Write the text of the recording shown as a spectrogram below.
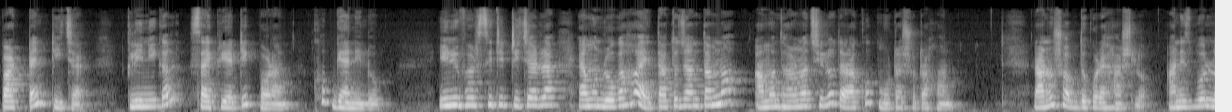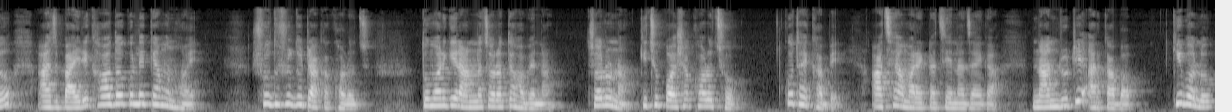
part time teacher, clinical psychiatric পড়ান, খুব জ্ঞানী লোক। ইউনিভার্সিটির টিচাররা এমন রোগা হয়, তা তো জানতাম না। আমার ধারণা ছিল তারা খুব মোটাসোটা হন। রানু শব্দ করে হাসলো। আনিস বলল, আজ বাইরে খাওয়া দাওয়া করলে কেমন হয়? শুধু শুধু টাকা খরচ। তোমার গিয়ে রান্না চড়াতে হবে না? চলো না, কিছু পয়সা খরচ হোক। কোথায় খাবে? আছে আমার একটা চেনা জায়গা, নান রুটি আর কাবাব। কি বলো?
